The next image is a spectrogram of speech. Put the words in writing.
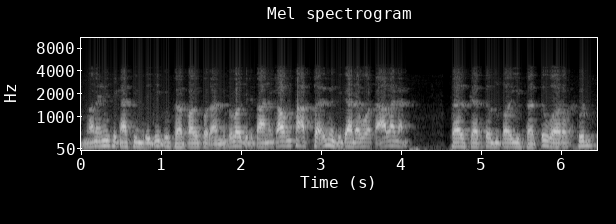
Mana ini sing ngaji mriki kudu hafal Quran. Kalau ceritanya kaum sabak itu ketika ada wa taala kan baldatun thayyibatu wa rabbun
